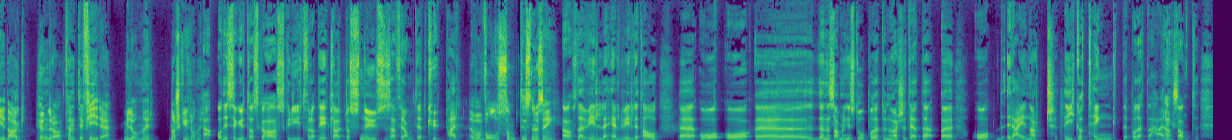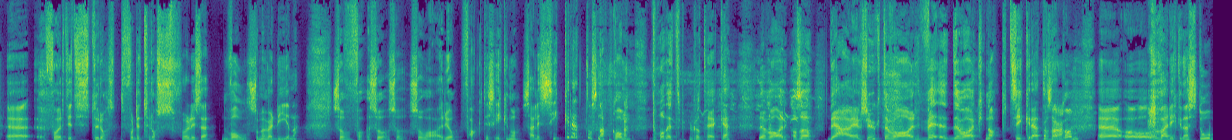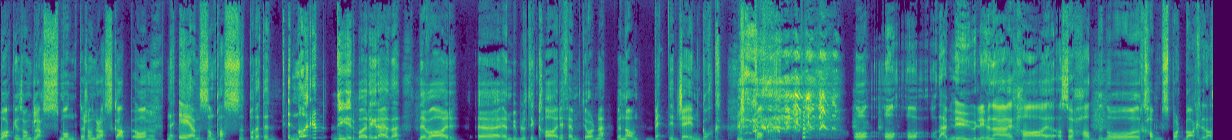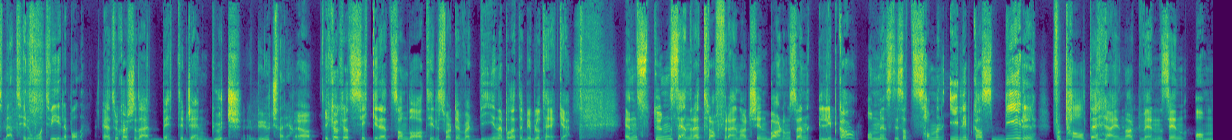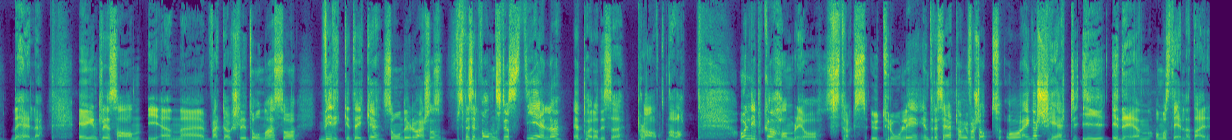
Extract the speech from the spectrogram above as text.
i dag 154 millioner norske kroner. Ja, og disse gutta skal ha skryt for at de klarte å snuse seg fram til et kupp her. Det var voldsomt til snusing. Ja, så Det er ville, helt ville tall. Uh, og og uh, denne samlingen sto på dette universitetet, uh, og Reinhardt gikk og tenkte på dette her, Ja. ikke sant? For, til tross, for til tross for disse voldsomme verdiene, så, så, så, så var det jo faktisk ikke noe særlig sikkerhet å snakke om på dette biblioteket. Det var, altså, det er jo helt sjukt. Det var, det var knapt sikkerhet å snakke om. Eh, og, og, og verkene sto bak en sånn glassmonter, sånn glasskap, og den eneste som passet på dette enormt dyrebare greiene, det var eh, en bibliotekar i 50-årene ved navn Betty Jane Goch. Goch. Og, og, og, og det er mulig hun er, ha, altså, hadde noe kampsportbakgrunn, altså, men jeg tror tviler på det. Jeg tror kanskje det er Betty Jane Gooch. Gult, ja. Ja. Ikke akkurat sikkerhet som da tilsvarte verdiene på dette biblioteket. En stund senere traff Reinhardt sin barndomsvenn Lipka, og mens de satt sammen i Lipkas bil, fortalte Reinhardt vennen sin om det hele. Egentlig sa han i en eh, hverdagslig tone, så virket det ikke som om det ville være så spesielt vanskelig å stjele et par av disse platene, da. Og Lipka han ble jo straks utrolig interessert, har vi forstått, og engasjert i ideen om å stjele dette her.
